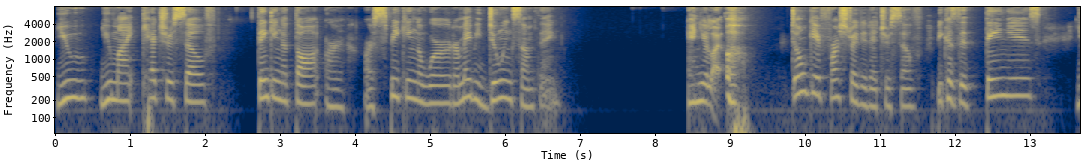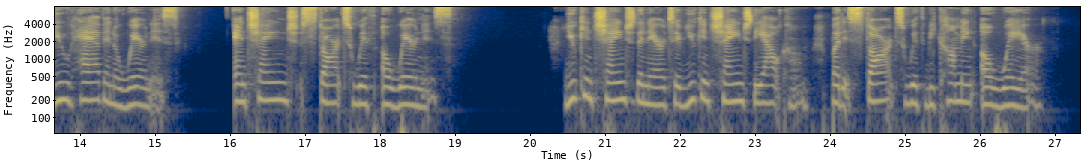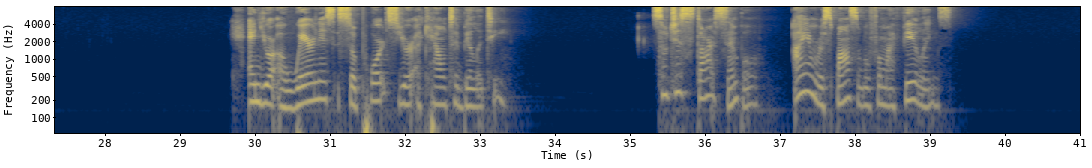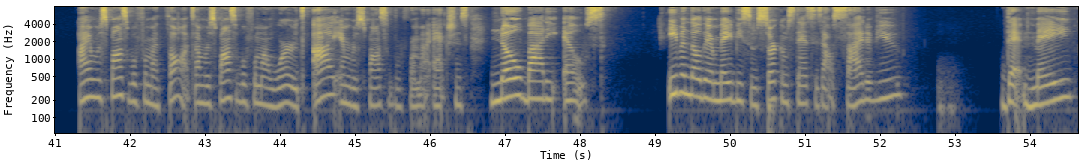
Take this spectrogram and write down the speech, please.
You you might catch yourself thinking a thought or or speaking a word or maybe doing something and you're like, "Oh, don't get frustrated at yourself because the thing is you have an awareness and change starts with awareness. You can change the narrative, you can change the outcome, but it starts with becoming aware. And your awareness supports your accountability. So just start simple. I am responsible for my feelings. I am responsible for my thoughts. I'm responsible for my words. I am responsible for my actions. Nobody else. Even though there may be some circumstances outside of you that may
